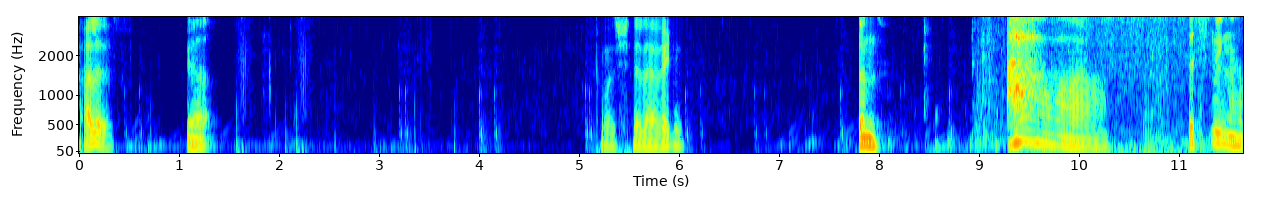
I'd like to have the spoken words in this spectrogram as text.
alles. Ja. Kann man schneller recken. Stimmt. Ah. Deswegen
